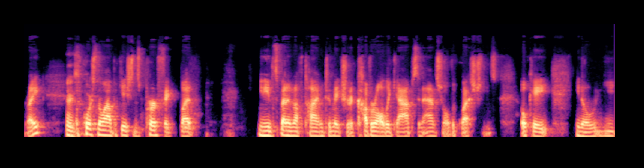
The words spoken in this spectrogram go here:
right? Yes. Of course, no application is perfect, but you need to spend enough time to make sure to cover all the gaps and answer all the questions. Okay, you know, you,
